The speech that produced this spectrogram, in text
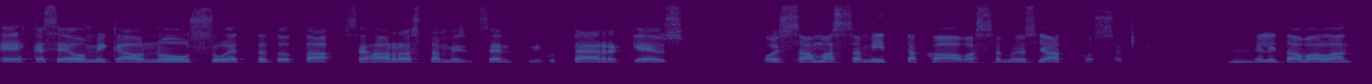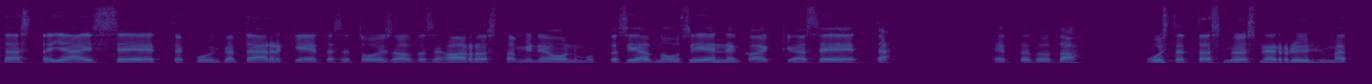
ehkä se on, mikä on noussut, että tota, se harrastamisen niin kuin tärkeys olisi samassa mittakaavassa myös jatkossakin. Mm. Eli tavallaan tästä jäisi se, että kuinka tärkeää se toisaalta se harrastaminen on, mutta sieltä nousi ennen kaikkea se, että, että tota, muistettaisiin myös ne ryhmät,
